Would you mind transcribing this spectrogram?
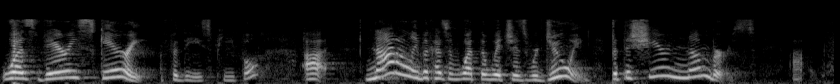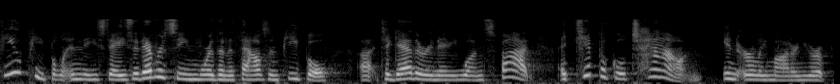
was very scary for these people, uh, not only because of what the witches were doing, but the sheer numbers. Uh, few people in these days had ever seen more than a thousand people uh, together in any one spot. A typical town in early modern Europe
